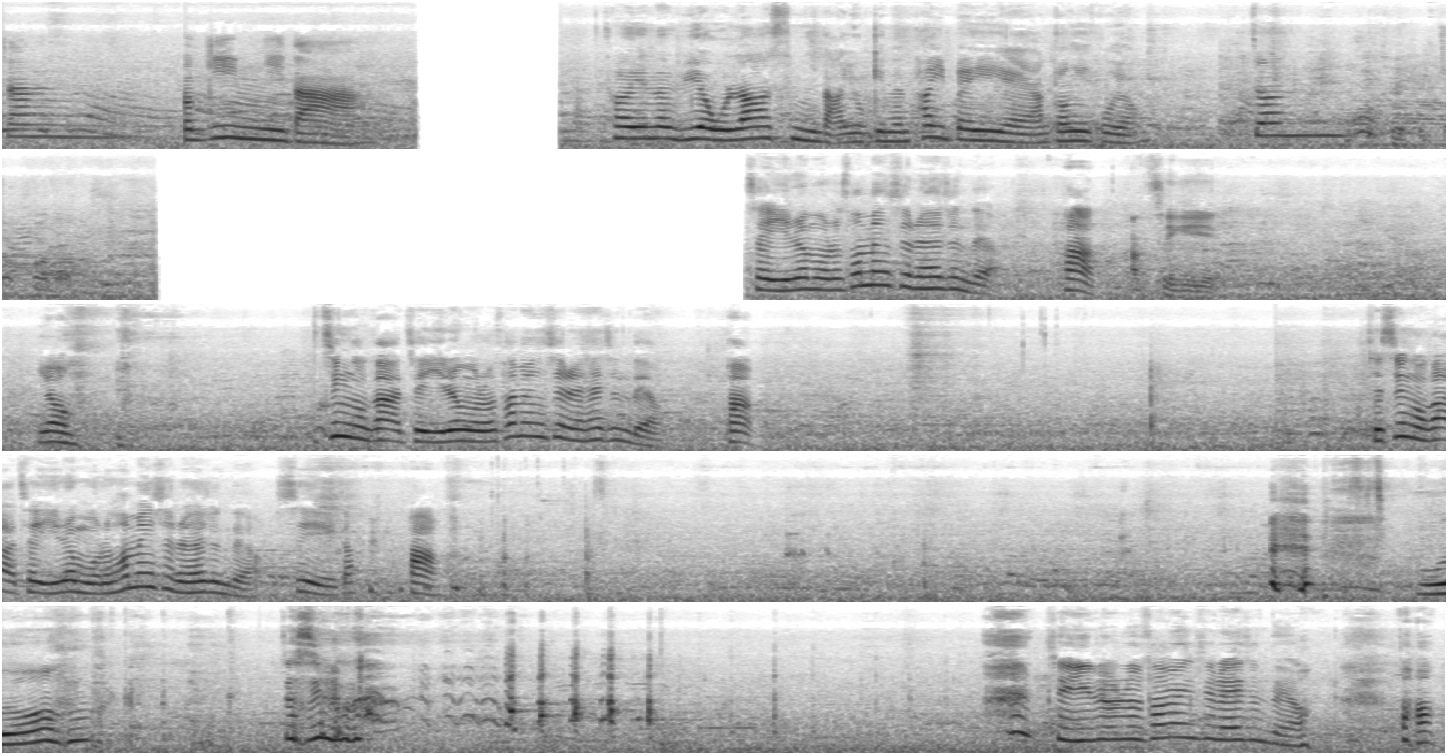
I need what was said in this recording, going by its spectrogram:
짠. 여기입니다. 저희는 위에 올라갔습니다. 여기는 타이베이의 야경이고요. 짠. 복잡하다. 제 이름으로 삼행시를 해준대요. 박, 박치기 영. 그 친구가 제 이름으로 삼행시를 해준대요. 박. 제 친구가 제 이름으로 삼행시를 해준대요. 시작. 박. 뭐야? 제 친구가 제 이름으로 삼행시를 해준대요. 박.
